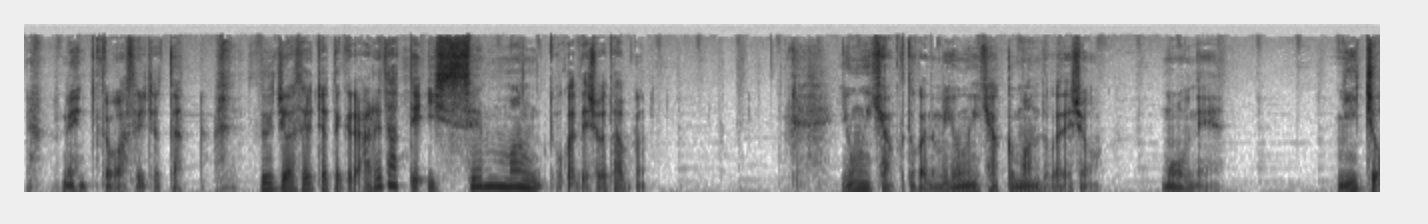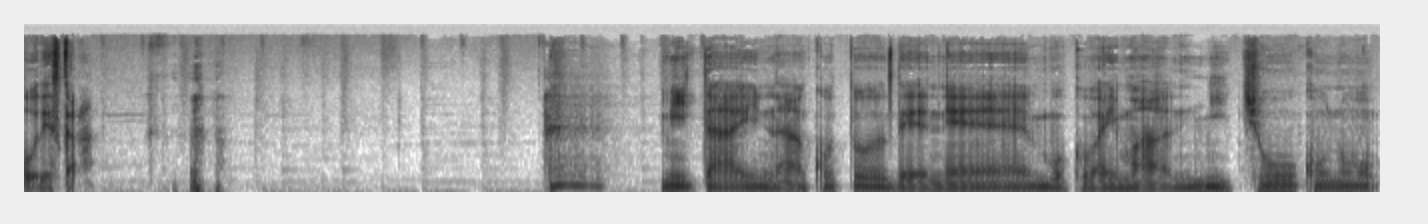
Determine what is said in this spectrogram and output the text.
ね、ちょっと忘れちゃった。数字忘れちゃったけど、あれだって1000万とかでしょ、多分。400とかでも400万とかでしょ。もうね、2兆ですから。みたいなことでね、僕は今、2兆個の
